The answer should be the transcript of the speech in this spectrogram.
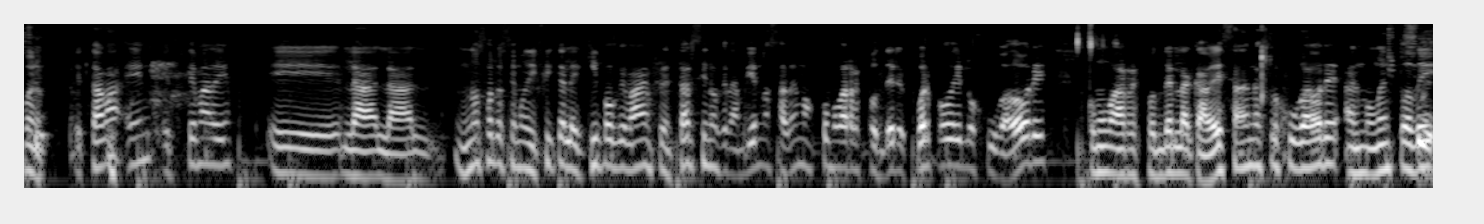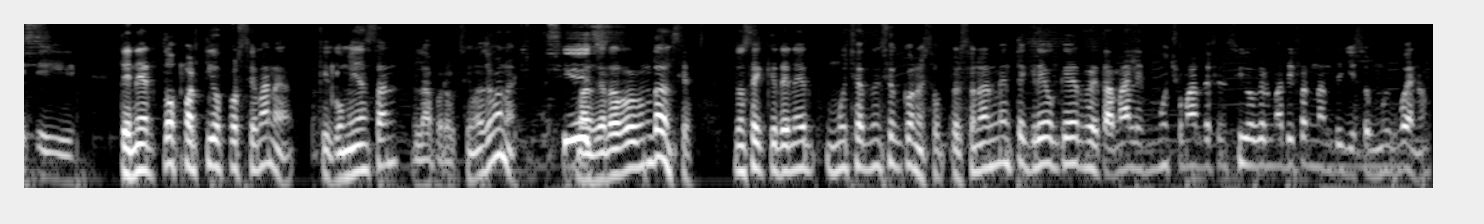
Bueno, estaba en el tema de eh, la, la- no solo se modifica el equipo que va a enfrentar, sino que también no sabemos cómo va a responder el cuerpo de los jugadores, cómo va a responder la cabeza de nuestros jugadores al momento de eh, tener dos partidos por semana que comienzan la próxima semana. Así es. Valga la redundancia. Entonces hay que tener mucha atención con eso. Personalmente creo que Retamal es mucho más defensivo que el Mati Fernández y eso es muy bueno.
